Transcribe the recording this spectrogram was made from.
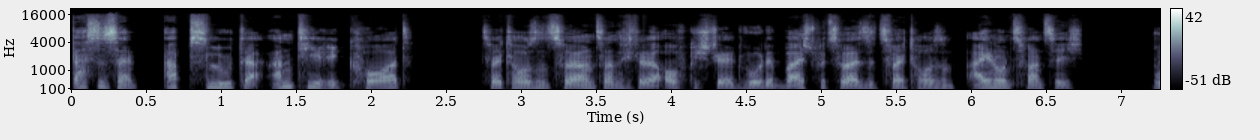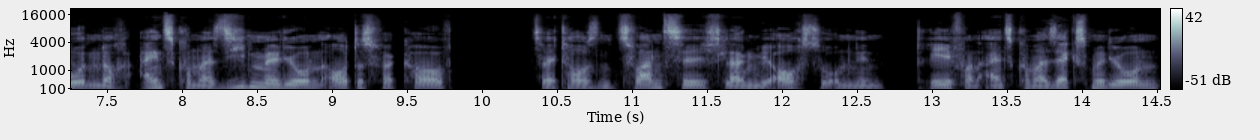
Das ist ein absoluter Anti-Rekord 2022 da aufgestellt wurde. Beispielsweise 2021 wurden noch 1,7 Millionen Autos verkauft. 2020 lagen wir auch so um den Dreh von 1,6 Millionen.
